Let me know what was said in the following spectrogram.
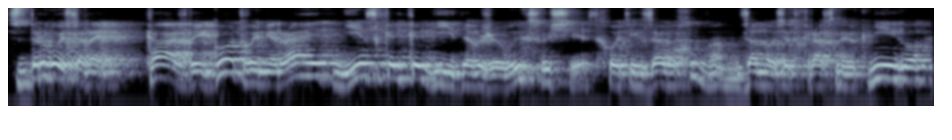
С другой стороны, каждый год вымирает несколько видов живых существ. Хоть их заносят в Красную книгу,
